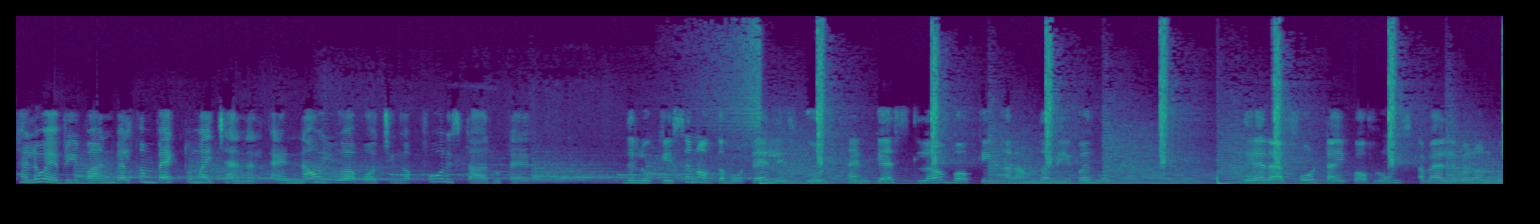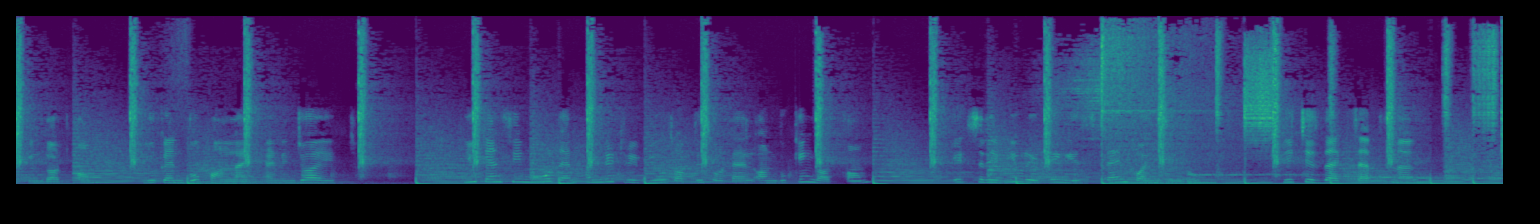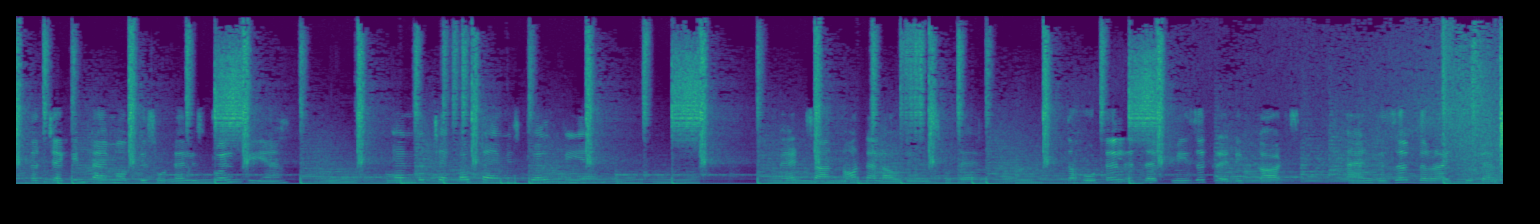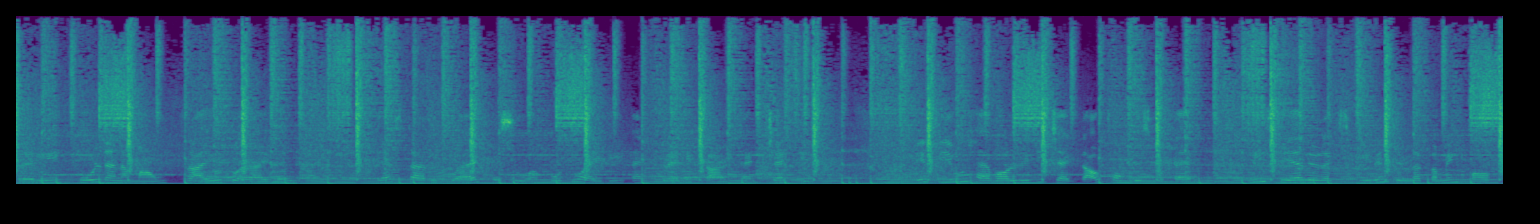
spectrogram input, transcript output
Hello everyone, welcome back to my channel and now you are watching a 4 star hotel. The location of the hotel is good and guests love walking around the neighborhood. There are 4 type of rooms available on booking.com. You can book online and enjoy it. You can see more than 100 reviews of this hotel on booking.com. Its review rating is 10.0 which is the exceptional the check-in time of this hotel is 12 pm and the checkout time is 12 pm. Pets are not allowed in this hotel. The hotel accepts major credit cards and reserves the right to temporarily hold an amount prior to arrival. Guests are required to show a photo ID and credit card at check-in. If you have already checked out from this hotel, please share your experience in the comment box.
